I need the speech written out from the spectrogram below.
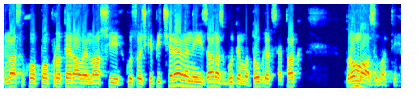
Насухо попротирали наші кусочки підчеревини і зараз будемо добре все так промазувати.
